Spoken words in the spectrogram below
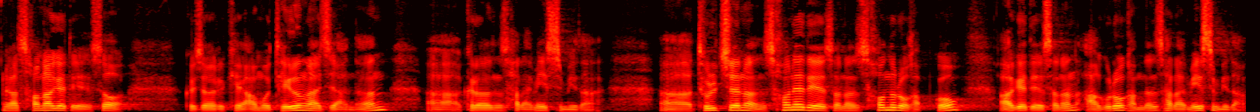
그러니까 선악에 대해서 그저 이렇게 아무 대응하지 않는 아, 그런 사람이 있습니다. 아, 둘째는 선에 대해서는 선으로 갚고 악에 대해서는 악으로 갚는 사람이 있습니다.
